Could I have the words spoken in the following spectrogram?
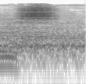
Peace.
